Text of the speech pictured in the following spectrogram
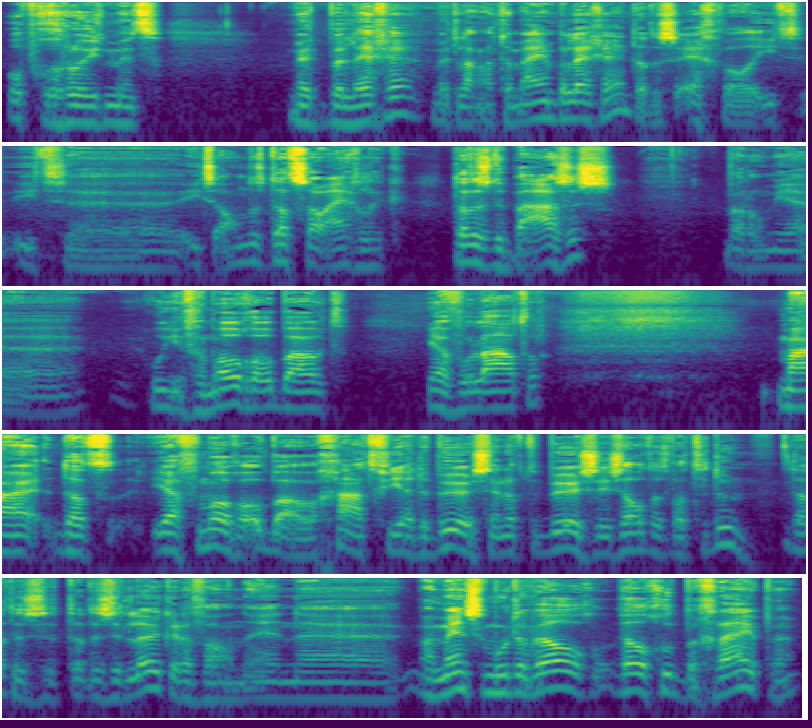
opgegroeid met, met beleggen, met lange termijn beleggen. Dat is echt wel iets, iets, uh, iets anders. Dat zou eigenlijk, dat is de basis. Waarom je, hoe je vermogen opbouwt. Ja, voor later. Maar dat ja, vermogen opbouwen gaat via de beurs. En op de beurs is altijd wat te doen. Dat is het, dat is het leuke ervan. En, maar mensen moeten wel, wel goed begrijpen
